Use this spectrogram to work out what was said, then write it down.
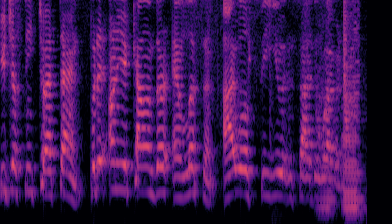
You just need to attend. Put it on your calendar and listen. I will see you inside the webinar.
